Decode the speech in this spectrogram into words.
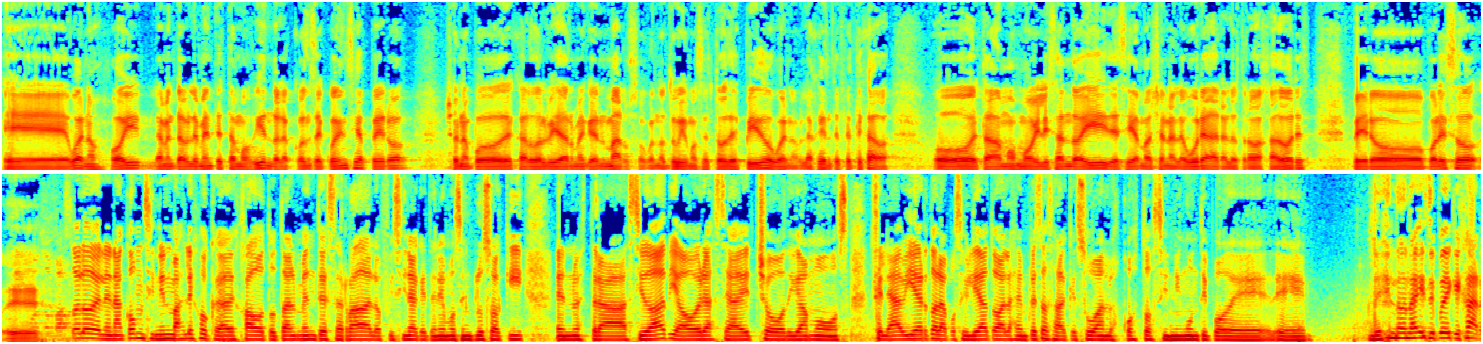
Eh, bueno, hoy lamentablemente estamos viendo las consecuencias, pero yo no puedo dejar de olvidarme que en marzo, cuando tuvimos estos despidos, bueno, la gente festejaba. O estábamos movilizando ahí, decían vayan a laburar a los trabajadores, pero por eso... Eh... pasó lo del ENACOM, ir más lejos, que ha dejado totalmente cerrada la oficina que tenemos incluso aquí en nuestra ciudad y ahora se ha hecho, digamos, se le ha abierto la posibilidad a todas las empresas a que suban los costos sin ningún tipo de no nadie se puede quejar,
